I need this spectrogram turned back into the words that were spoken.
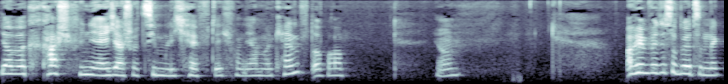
ja, aber Kakashi finde ich eigentlich auch schon ziemlich heftig, von ihm kämpft, aber ja. Auf jeden Fall, das habe ich jetzt nicht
